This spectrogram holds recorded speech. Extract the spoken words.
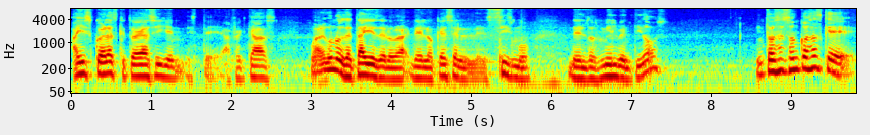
Hay escuelas que todavía siguen este, afectadas por algunos detalles de lo, de lo que es el sismo del 2022 entonces son cosas que,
